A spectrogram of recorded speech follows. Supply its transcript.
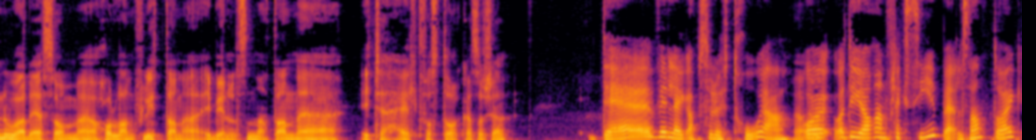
noe av det som eh, holder han flytende i begynnelsen? At han eh, ikke helt forstår hva som skjer? Det vil jeg absolutt tro, ja. og, og, det gjør han fleksibel, sant, òg.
